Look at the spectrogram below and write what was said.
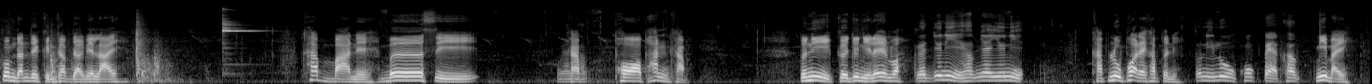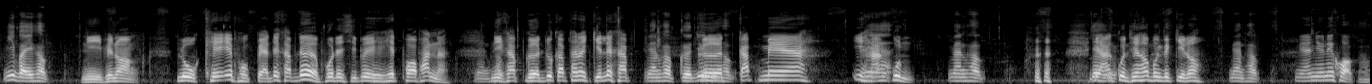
ความดันจะขึ้นครับอยากได้หลายครับบาทนี่เบอร์สี่แม่นครับ พอพันธุ์ครับ ตัวนี้เกิดอยู่นี่เล่นปะเกิดอยู่นี่ครับใหญ่อยู่นี่ครับลูกพ่อใดครับตัวนี้ ตัวนี้ลูก68ครับ มีใบ มีใบครับ นี่พี่น้อง ลูก KF68 ด้วยครับเด้อผู้ใดสิไปเฮ็ดพอพันธุ์น่ะแม่นนี่ครับเกิดอยู่กับธนกิจเลยครับแม่นครับเกิดอยู่เกินี่ดครับกับแม่อีหางกุ่นแม่นครับ อีหางกุ่นที่เขาเบิ่งตะกี้เนาะแม่นครับแม่นอยู่ในขอกครับ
